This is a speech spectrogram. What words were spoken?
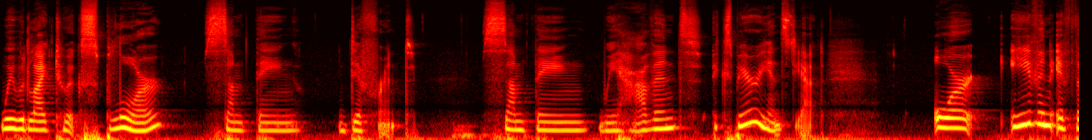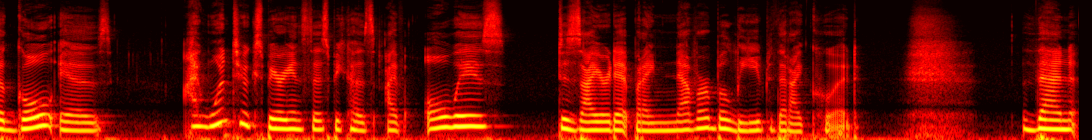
we would like to explore something different, something we haven't experienced yet. Or even if the goal is, I want to experience this because I've always desired it, but I never believed that I could, then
